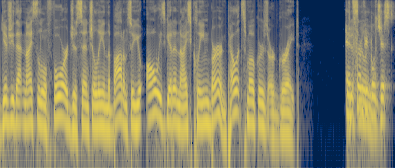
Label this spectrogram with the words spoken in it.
gives you that nice little forge essentially in the bottom. So you always get a nice clean burn. Pellet smokers are great. And just some really people just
